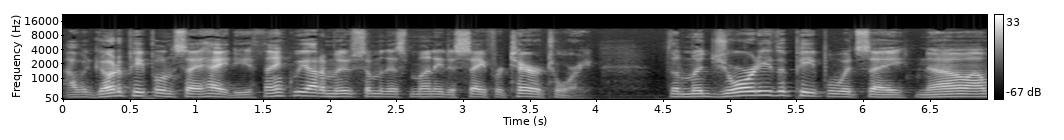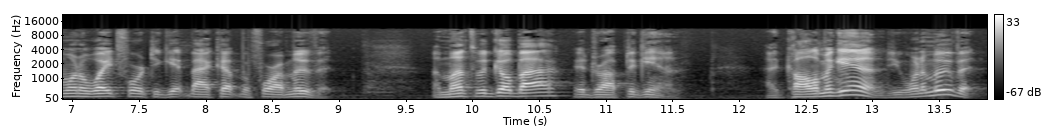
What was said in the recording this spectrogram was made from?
I would go to people and say, hey, do you think we ought to move some of this money to safer territory? the majority of the people would say, No, I want to wait for it to get back up before I move it. A month would go by, it dropped again. I'd call them again. Do you want to move it?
